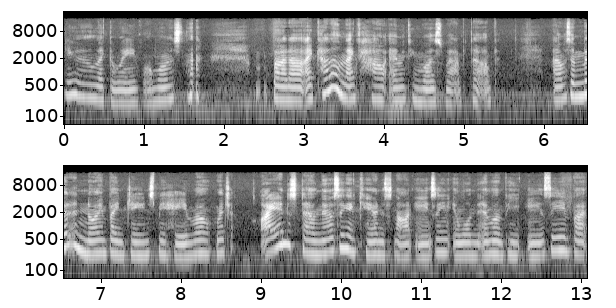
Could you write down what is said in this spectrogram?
you know like a wave almost. but uh, I kind of liked how everything was wrapped up. I was a bit annoyed by Jane's behavior, which I understand losing a kid is not easy, it will never be easy, but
